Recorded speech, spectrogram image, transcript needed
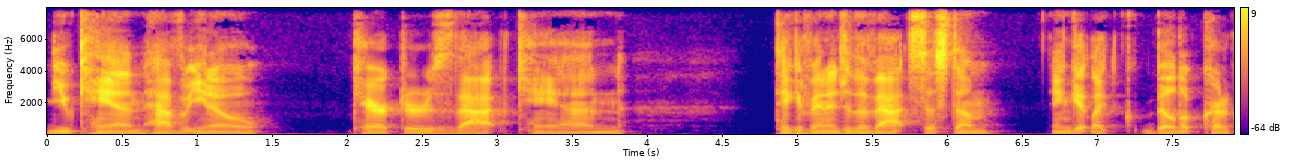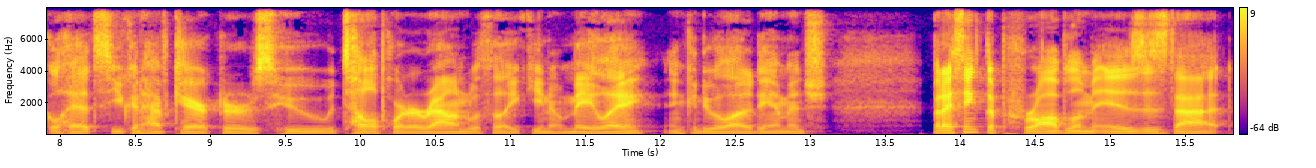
you can have, you know, characters that can take advantage of the VAT system and get like build up critical hits. You can have characters who teleport around with like, you know, melee and can do a lot of damage. But I think the problem is is that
